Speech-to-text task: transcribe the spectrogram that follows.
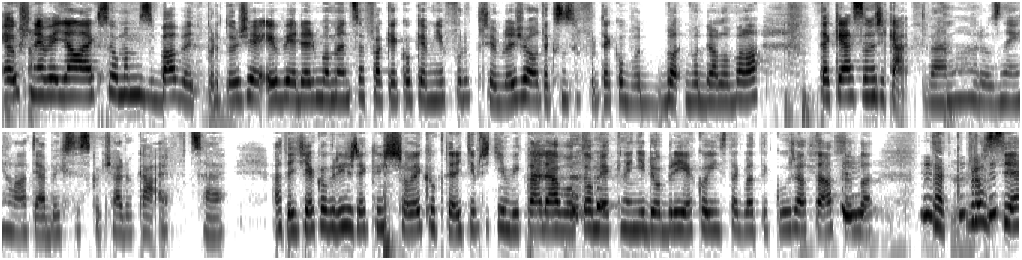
já už nevěděla, jak se ho mám zbavit, protože i v jeden moment se fakt jako ke mně furt přibližoval, tak jsem se furt jako oddalovala. Tak já jsem říkala, ty mám hrozný hlad, já bych si skočila do KFC. A teď jako když řekneš člověku, který ti předtím vykládá o tom, jak není dobrý jako jíst takhle ty kuřata a tohle, tak prostě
